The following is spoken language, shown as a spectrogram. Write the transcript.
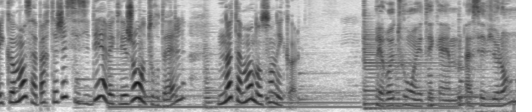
et commence à partager ses idées avec les gens autour d'elle, notamment dans son école. Les retours ont été quand même assez violents.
